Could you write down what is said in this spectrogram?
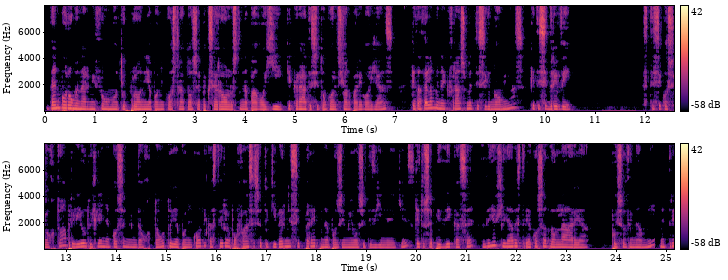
«Δεν μπορούμε να αρνηθούμε ότι ο πρώην Ιαπωνικός στρατός έπαιξε ρόλο στην απαγωγή και κράτηση των κοριτσιών παρηγοριάς και θα θέλαμε να εκφράσουμε τη συγνώμη μας και τη συντριβή». Στις 28 Απριλίου του 1998 το Ιαπωνικό Δικαστήριο αποφάσισε ότι η κυβέρνηση πρέπει να αποζημιώσει τις γυναίκες και τους επιδίκασε 2.300 δολάρια που ισοδυναμεί με 3.650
